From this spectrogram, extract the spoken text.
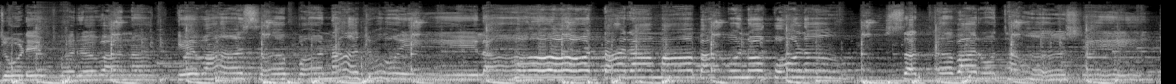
જોડે ફરવાના કેવા સપના જોયેલા. તારા મા બાપનો કોણ? સથવારો થશે.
